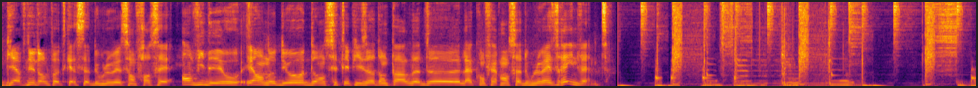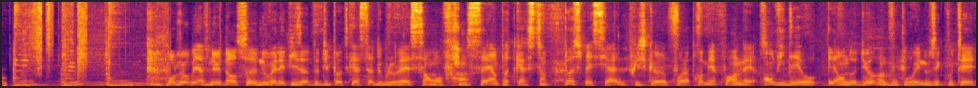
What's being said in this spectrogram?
Bienvenue dans le podcast AWS en français, en vidéo et en audio. Dans cet épisode, on parle de la conférence AWS Reinvent. Bonjour, bienvenue dans ce nouvel épisode du podcast AWS en français, un podcast un peu spécial puisque pour la première fois on est en vidéo et en audio, donc vous pouvez nous écouter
